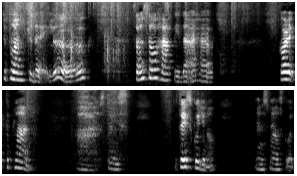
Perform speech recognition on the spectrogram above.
to plant today. Look. So I'm so happy that I have garlic to plant. Ah, it tastes it tastes good you know and it smells good.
